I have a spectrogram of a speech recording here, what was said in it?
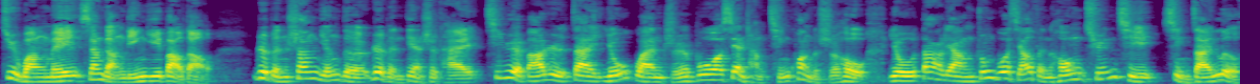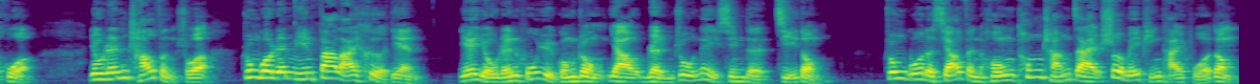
据网媒香港零一报道，日本商营的日本电视台七月八日在油管直播现场情况的时候，有大量中国小粉红群起幸灾乐祸。有人嘲讽说：“中国人民发来贺电。”也有人呼吁公众要忍住内心的激动。中国的小粉红通常在社媒平台活动，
